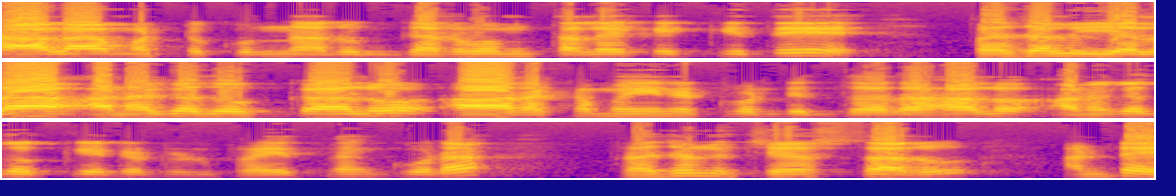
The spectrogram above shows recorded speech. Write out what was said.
చాలా మట్టుకున్నారు. గర్వం తలకెక్కితే ప్రజలు ఎలా అనగదొక్కాలో ఆ రకమైనటువంటి తరహాలో అనగదొక్కేటటువంటి ప్రయత్నం కూడా ప్రజలు చేస్తారు. అంటే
